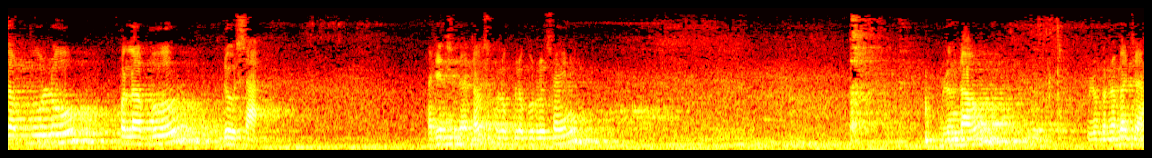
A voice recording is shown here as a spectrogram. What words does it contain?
10 pelebur dosa. Yang sudah tahu 10 pelebur dosa ini? Belum tahu? Belum pernah baca?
